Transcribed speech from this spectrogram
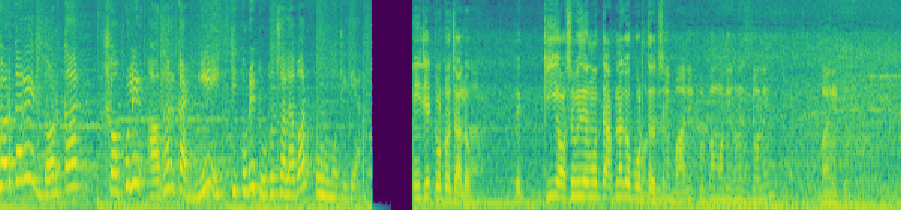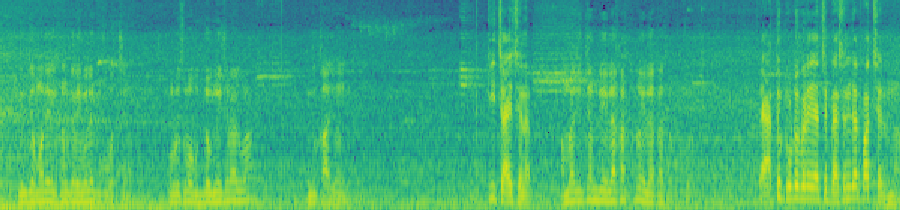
সরকারের দরকার সকলের আধার কার্ড নিয়ে একটি করে টোটো চালাবার অনুমতি দেয়া। নিজে টোটো চালক। তো কি অসুবিধার মধ্যে আপনাকেও পড়তে হচ্ছে? বাইরের টোটো আমাদের এখানে চলে বাইরের টোটো। কিন্তু আমাদের এখানকার এমএলএ কিছু করছে না। পৌরসভা উদ্যোগ নিয়েছিল একবার কিন্তু কাজ হয়নি। কি চাইছেন আপনি? আমরা যেতাম যে এলাকার টোটো এলাকা থাকতো এত টোটো বেড়ে যাচ্ছে প্যাসেঞ্জার পাচ্ছেন? না।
